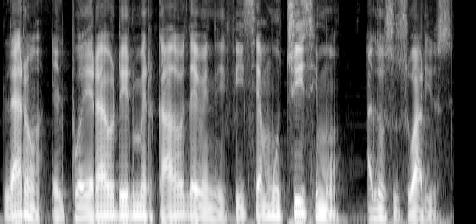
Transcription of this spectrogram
Claro, el poder abrir mercado le beneficia muchísimo a los usuarios,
